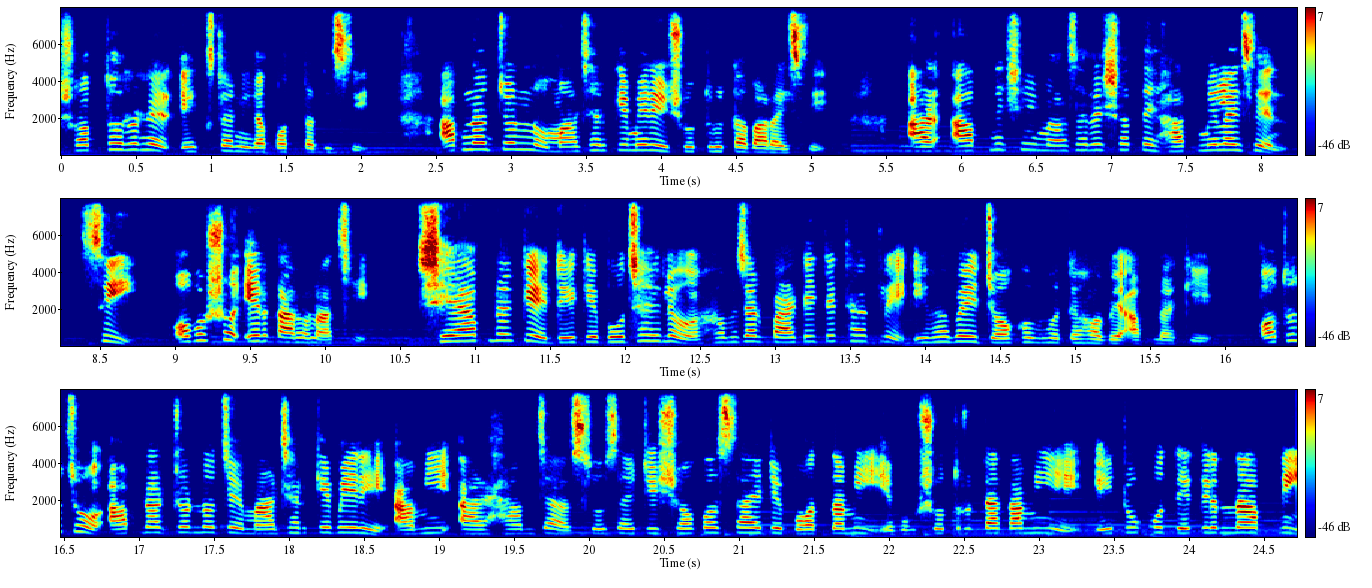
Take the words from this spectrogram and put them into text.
সব ধরনের এক্সট্রা নিরাপত্তা দিছে। আপনার জন্য মাঝারকে মেরে শত্রুতা বাড়াইছে। আর আপনি সেই মাঝারের সাথে হাত মেলাইছেন? সি অবশ্য এর কারণ আছে। সে আপনাকে ডেকে বোঝাইলো, হামজার পার্টিতে থাকলে এভাবেই জখম হতে হবে আপনাকে। অথচ আপনার জন্য যে মাঝারকে মেরে আমি আর হামজা সোসাইটির সকল সাইডে বদনামি এবং শত্রুতা কামিয়ে এটুকু দেখলেন না আপনি?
